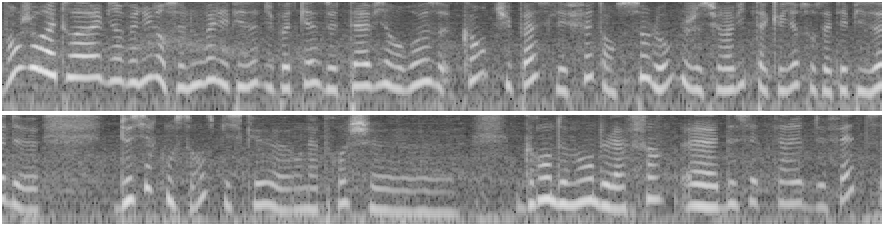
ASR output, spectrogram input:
Bonjour à toi et bienvenue dans ce nouvel épisode du podcast de Ta vie en rose quand tu passes les fêtes en solo. Je suis ravie de t'accueillir sur cet épisode euh, de circonstances puisque euh, on approche euh, grandement de la fin de cette période de fête.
